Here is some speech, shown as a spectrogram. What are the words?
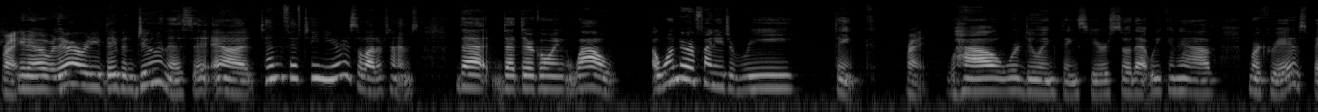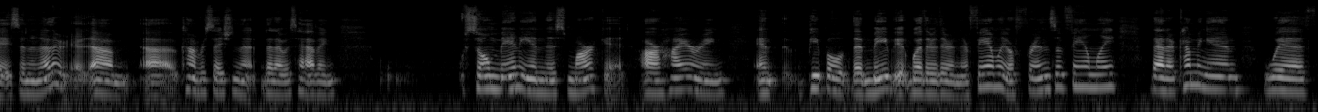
Right. You know, they're already they've been doing this uh, 10, 15 years a lot of times. That that they're going, wow. I wonder if I need to rethink. Right. How we're doing things here, so that we can have more creative space. And another um, uh, conversation that, that I was having so many in this market are hiring and people that maybe whether they're in their family or friends of family that are coming in with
